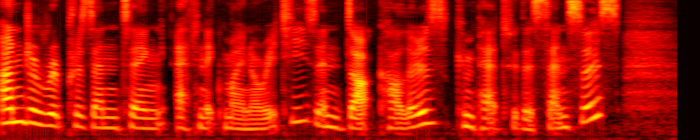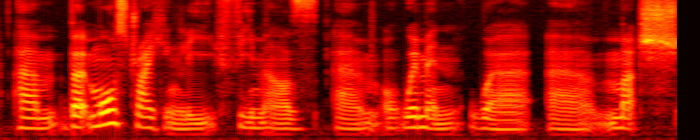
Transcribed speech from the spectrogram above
underrepresenting ethnic minorities in dark colors compared to the census. Um, but more strikingly, females um, or women were uh, much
